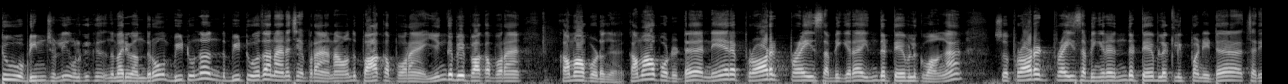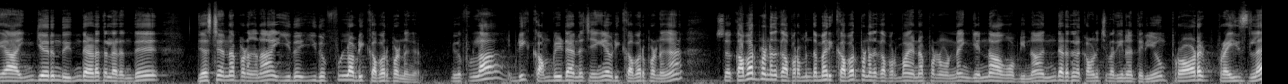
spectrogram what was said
டூ அப்படின்னு சொல்லி உங்களுக்கு இந்த மாதிரி வந்துடும் பி டூனா இந்த பி டூவை தான் நான் என்ன நான் வந்து பார்க்க போகிறேன் எங்கே போய் பார்க்க போகிறேன் கமா போடுங்க. கமா போட்டுட்டு நேர ப்ராடக்ட் ப்ரைஸ் அப்படிங்கிற இந்த டேபிளுக்கு வாங்க. ஸோ ப்ராடக்ட் ப்ரைஸ் அப்படிங்கிற இந்த டேபிளை கிளிக் பண்ணிவிட்டு சரியா இங்கேருந்து இந்த இடத்துல இருந்து ஜஸ்ட் என்ன பண்ணுங்கன்னா இது இது ஃபுல்லாக அப்படி கவர் பண்ணுங்கள் இது ஃபுல்லாக இப்படி கம்ப்ளீட்டாக என்ன செய்யுங்க இப்படி கவர் பண்ணுங்கள் ஸோ கவர் பண்ணதுக்கப்புறம் இந்த மாதிரி கவர் பண்ணதுக்கப்புறமா என்ன பண்ணுவோம்னா இங்கே என்ன ஆகும் அப்படின்னா இந்த இடத்துல கவனிச்சு பார்த்தீங்கன்னா தெரியும் ப்ராடக்ட் ப்ரைஸில்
